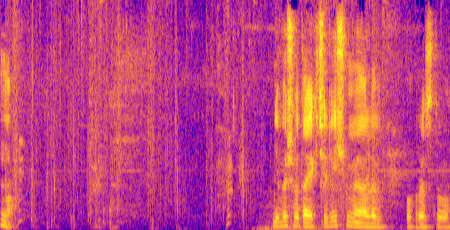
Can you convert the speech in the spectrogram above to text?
No. Nie wyszło tak jak chcieliśmy, ale po prostu...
